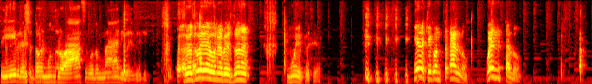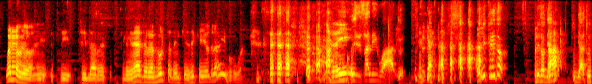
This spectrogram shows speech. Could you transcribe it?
sí, pero eso todo el mundo lo hace, pues, don Mario. Pero tú eres una persona muy especial. Tienes que contarlo, cuéntalo. Bueno, pero eh, si, si, la, si, la, idea te resulta, tienes que decir que yo te la vi, pues, igual. ahí... Oye, sale igual. Oye, Crito, pero ya, ¿Ah? ya tú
